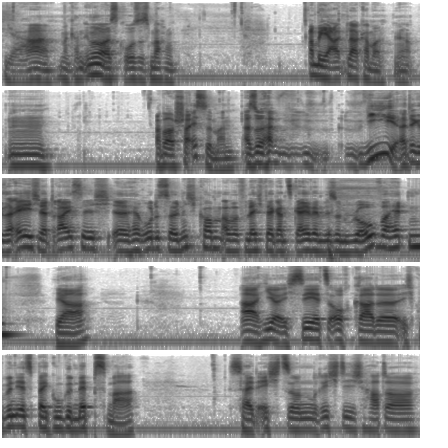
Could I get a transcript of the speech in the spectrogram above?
Ja, man kann immer was Großes machen. Aber ja, klar kann man, ja. Mm. Aber scheiße, Mann. Also, wie? Hat er gesagt, ey, ich werde 30, äh, Herodes soll nicht kommen, aber vielleicht wäre ganz geil, wenn wir so einen Rover hätten. Ja. Ah, hier, ich sehe jetzt auch gerade, ich bin jetzt bei Google Maps mal. Ist halt echt so ein richtig harter.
